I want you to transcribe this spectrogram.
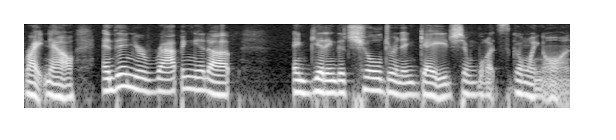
right now, and then you're wrapping it up and getting the children engaged in what's going on.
